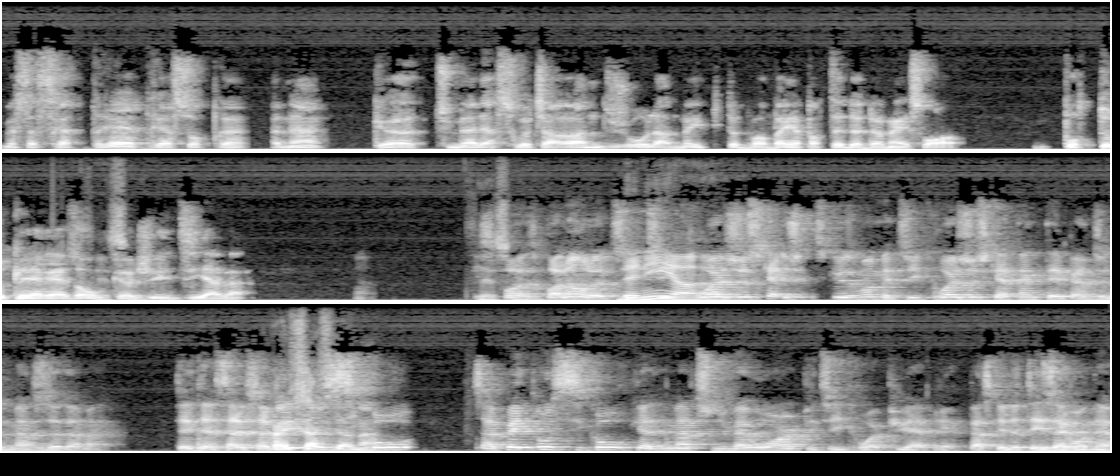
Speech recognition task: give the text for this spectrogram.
Mais ce serait très, très surprenant que tu mets la switch à on du jour au lendemain, puis tout va bien à partir de demain soir. Pour toutes les raisons que j'ai dit avant. C'est pas, pas, long, là. Tu, Denis, tu euh... crois jusqu'à. Excuse-moi, mais tu y crois jusqu'à temps que tu aies perdu le match de demain. Ça, ça, peut être aussi court, ça peut être aussi court que le match numéro 1, puis tu y crois plus après. Parce que là, tu es 0-9,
